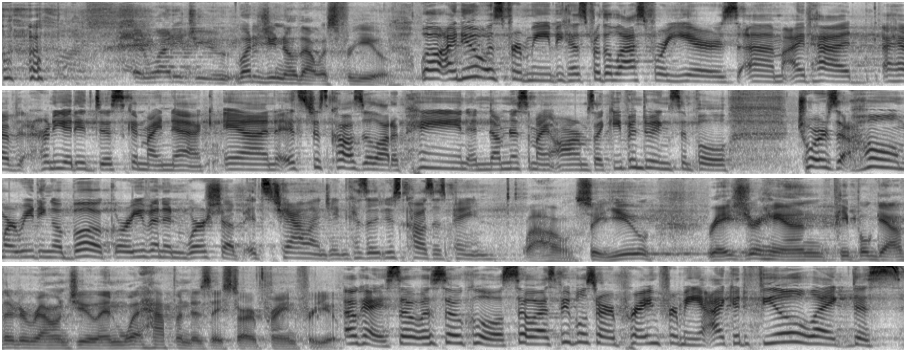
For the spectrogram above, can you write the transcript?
And why did you why did you know that was for you? Well, I knew it was for me because for the last four years, um, I've had I have herniated disc in my neck, and it's just caused a lot of pain and numbness in my arms. Like even doing simple chores at home or reading a book or even in worship, it's challenging because it just causes pain. Wow. So you raised your hand, people gathered around you, and what happened as they started praying for you? Okay, so it was so cool. So as people started praying for me, I could feel like this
